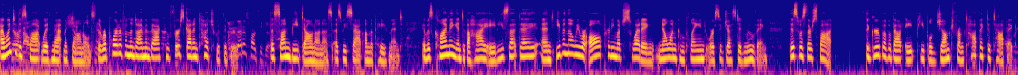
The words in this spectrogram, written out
I went to the spot with Matt McDonald, the reporter from the Diamondback who first got in touch with the group. The sun beat down on us as we sat on the pavement. It was climbing into the high 80s that day, and even though we were all pretty much sweating, no one complained or suggested moving. This was their spot. The group of about eight people jumped from topic to topic,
